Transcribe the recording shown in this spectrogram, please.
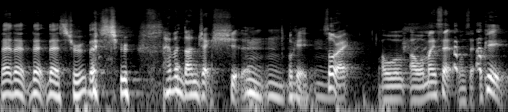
That, that, that, that's true. That's true. I haven't done jack shit. Eh. Mm, okay, so right, our our mindset was that okay,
